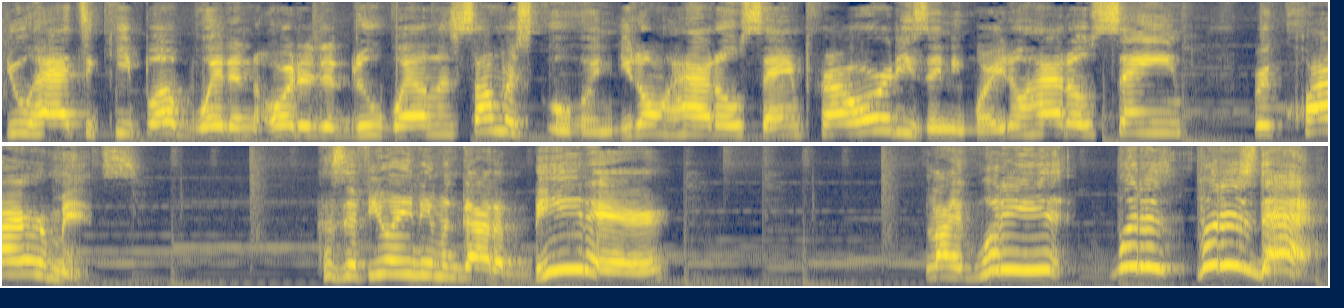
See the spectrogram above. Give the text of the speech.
you had to keep up with in order to do well in summer school. And you don't have those same priorities anymore. You don't have those same requirements. Cause if you ain't even gotta be there, like what is what is what is that?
